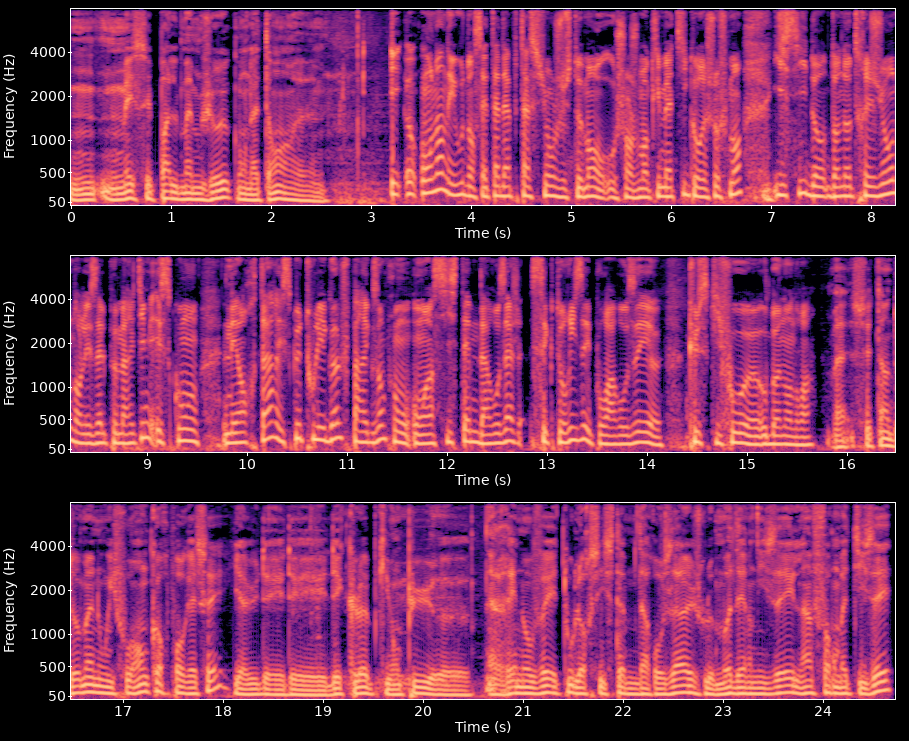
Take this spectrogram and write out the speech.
mais c'est pas le même jeu qu'on attend. Euh et on en est où dans cette adaptation justement au changement climatique, au réchauffement Ici, dans, notre région, dans les Alpes-Maritimes, est-ce qu'on est en retard? Est-ce que tous les golfs, par exemple, ont, un système d'arrosage sectorisé pour arroser euh, que ce qu'il faut euh, au bon endroit? Ben, C'est un domaine où il faut encore progresser. Il y a eu des, clubs qui ont pu euh, rénover tout leur système d'arrosage, le moderniser, l'informatiser.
